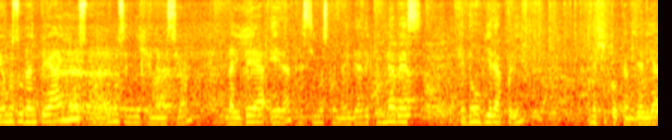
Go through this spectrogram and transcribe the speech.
Digamos, durante años, por lo menos en mi generación, la idea era, crecimos con la idea de que una vez que no hubiera PRI, México cambiaría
